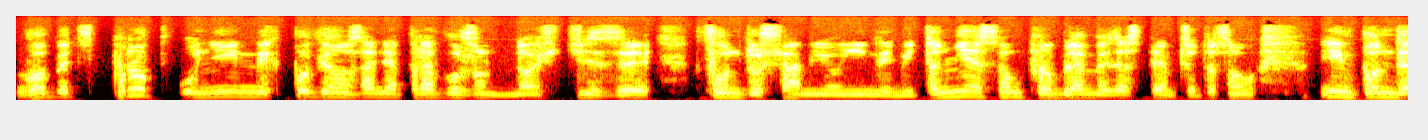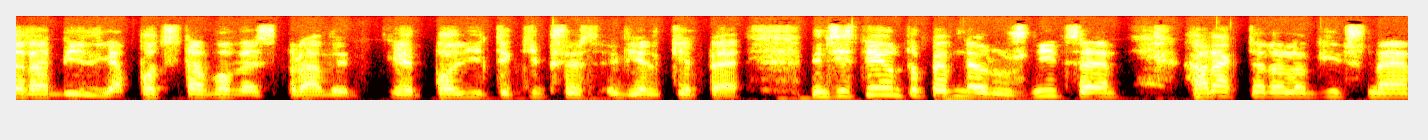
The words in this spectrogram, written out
wobec prób unijnych powiązania praworządności z funduszami unijnymi. To nie są problemy zastępcze, to są imponderabilia, podstawowe sprawy e, polityki przez wielkie P. Więc istnieją tu pewne różnice charakterologiczne.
